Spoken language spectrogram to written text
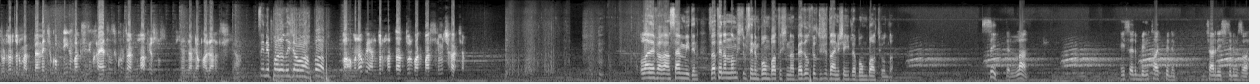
Dur dur dur bak ben Metrikop değilim bak sizin hayatınızı kurtardım ne yapıyorsunuz? Geleceğim yapacağınız işi ya. Seni paralayacağım ahbap. La amına koyayım dur hatta dur bak maskemi çıkartacağım. Ulan Efekan sen miydin? Zaten anlamıştım senin bomba atışına. Battlefield 3'ü de aynı şekilde bomba atıyor da. Siktir lan. Neyse hadi beni takip edin. İçeride işlerimiz var.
